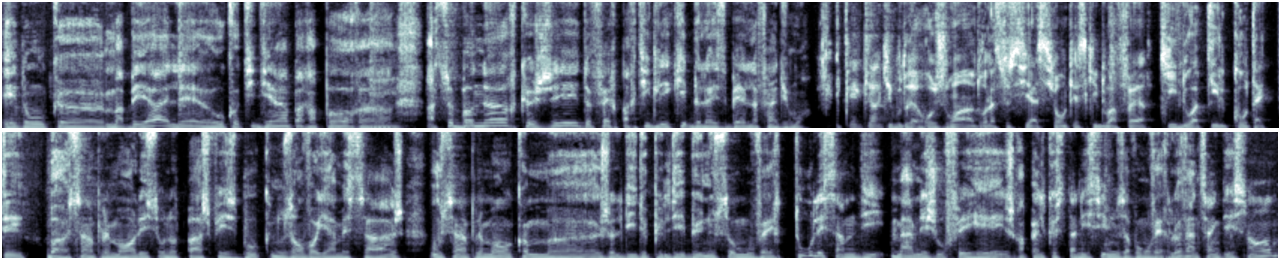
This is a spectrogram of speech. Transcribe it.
et donc euh, ma BA elle est euh, au quotidien par rapport à, à ce bonheur que j'ai de faire partie de l'équipe de la SBL la fin du mois. Quelqu'un qui voudrait rejoindre l'association, qu'est-ce qu'il doit faire? Qui doit-il contacter? Bah simplement aller sur notre page Facebook, nous envoyer un message, ou simplement, comme euh, je le dis depuis le début, nous sommes ouverts tous les samedis, même les jours fériés. Je rappelle que cette année-ci, nous avons ouvert le 25 décembre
